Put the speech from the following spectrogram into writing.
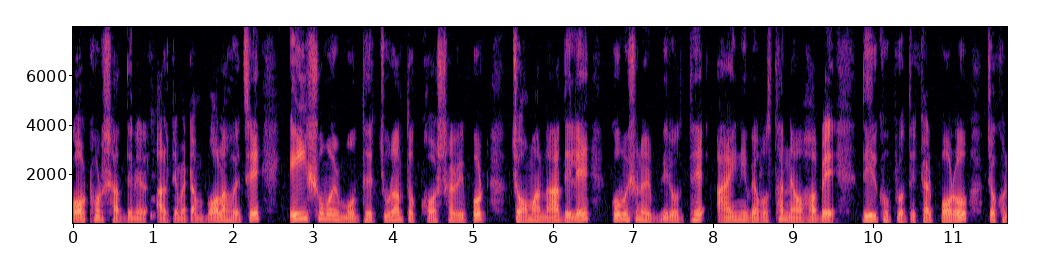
কঠোর সাত দিনের আলটিমেটাম বলা হয়েছে। এই সময়ের মধ্যে চূড়ান্ত খসড়া রিপোর্ট জমা না দিলে কমিশনের বিরুদ্ধে আইনি ব্যবস্থা নেওয়া হবে। দীর্ঘ প্রতীক্ষার পরও যখন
